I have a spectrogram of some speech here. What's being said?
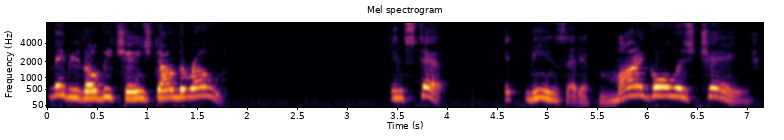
Maybe they'll be changed down the road. Instead, it means that if my goal is change,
